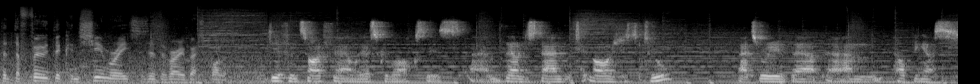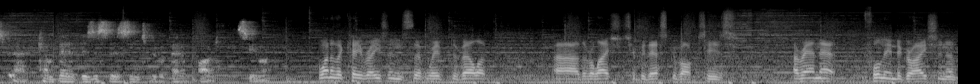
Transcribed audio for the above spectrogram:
that the food the consumer eats is of the very best quality. The difference I found with Escavox is um, they understand the technology is a tool. That's really about um, helping us uh, become better businesses and deliver better product to the consumer. One of the key reasons that we've developed uh, the relationship with Escavox is around that full integration of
